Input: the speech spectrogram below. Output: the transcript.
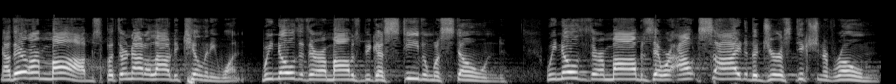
Now, there are mobs, but they're not allowed to kill anyone. We know that there are mobs because Stephen was stoned. We know that there are mobs that were outside of the jurisdiction of Rome.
